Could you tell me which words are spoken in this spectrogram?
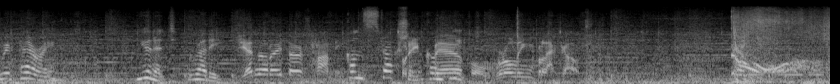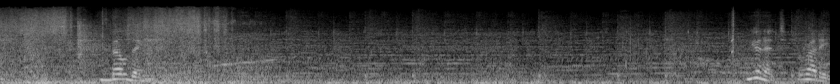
Repairing. Unit ready. Generators humming. Construction Prepare complete. for rolling blackout. Building. Unit ready.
